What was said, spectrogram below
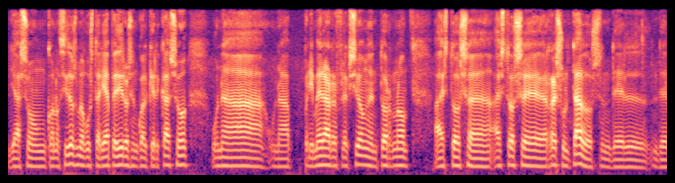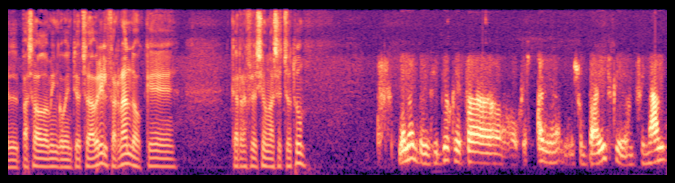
ya son conocidos. Me gustaría pediros, en cualquier caso, una, una primera reflexión en torno a estos, eh, a estos eh, resultados del, del, pasado domingo 28 de abril. Fernando, ¿qué, ¿qué reflexión has hecho tú? Bueno, en principio que, que España es un país que al final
